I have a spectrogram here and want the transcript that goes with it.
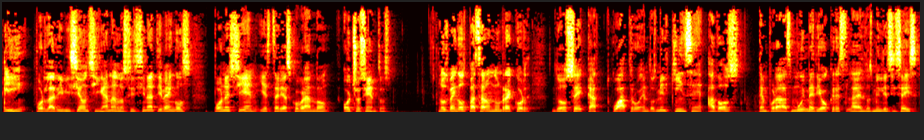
Y por la división, si ganan los Cincinnati Bengals, pones 100 y estarías cobrando 800. Los Bengals pasaron de un récord 12-4 en 2015 a dos temporadas muy mediocres, la del 2016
